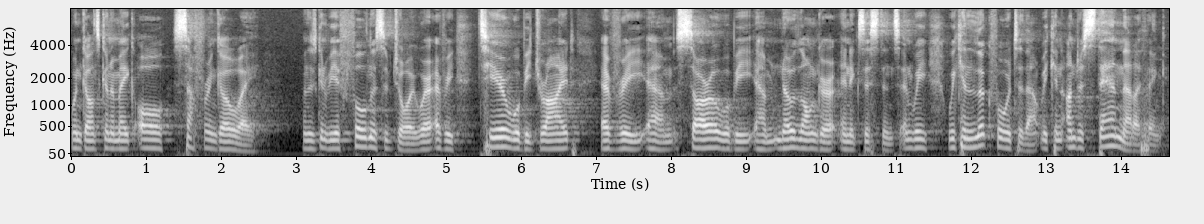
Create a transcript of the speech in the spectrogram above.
when God's going to make all suffering go away, when there's going to be a fullness of joy, where every tear will be dried, every um, sorrow will be um, no longer in existence. And we, we can look forward to that. We can understand that, I think.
